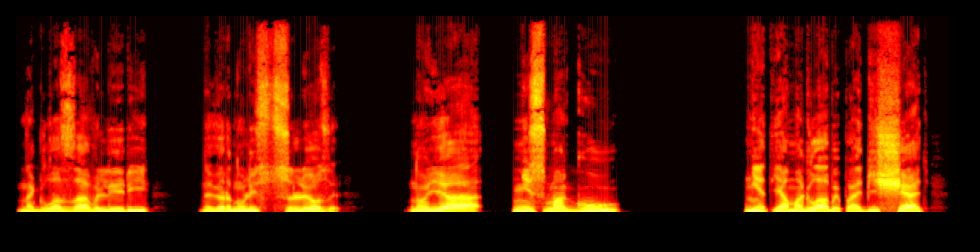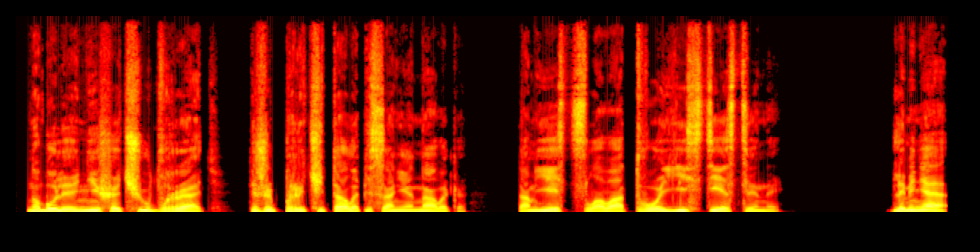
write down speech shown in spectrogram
На глаза Валерии навернулись слезы. «Но я не смогу!» «Нет, я могла бы пообещать, но более не хочу врать. Ты же прочитал описание навыка. Там есть слова «твой естественный». Для меня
